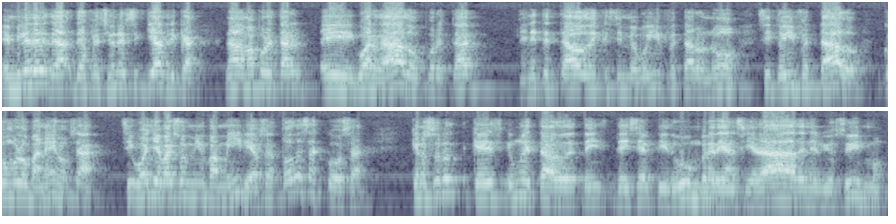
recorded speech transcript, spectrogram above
en, miles de, afecciones psiquiátricas, nada más por estar eh, guardado, por estar en este estado de que si me voy a infectar o no, si estoy infectado, cómo lo manejo, o sea, si voy a llevar eso en mi familia, o sea, todas esas cosas que nosotros, que es un estado de, de incertidumbre, de ansiedad, de nerviosismo,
